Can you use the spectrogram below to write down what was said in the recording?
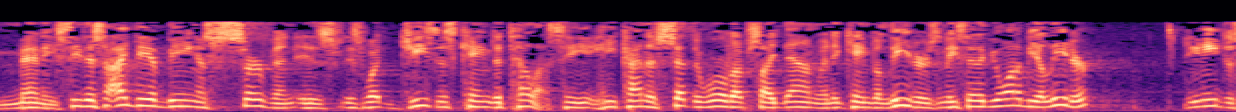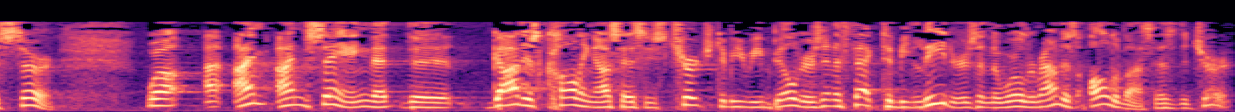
many. See, this idea of being a servant is, is what Jesus came to tell us. He, he kind of set the world upside down when it came to leaders, and he said, if you want to be a leader, you need to serve. Well, I, I'm, I'm saying that the, God is calling us as His church to be rebuilders, in effect, to be leaders in the world around us, all of us as the church.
